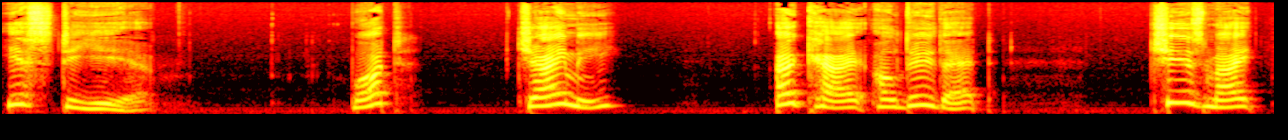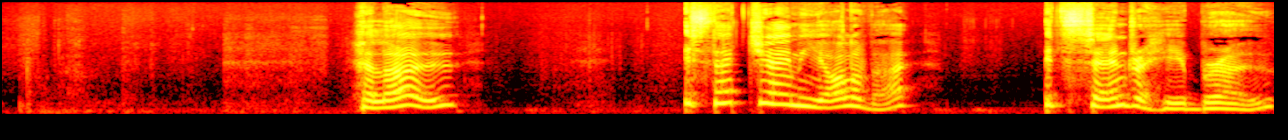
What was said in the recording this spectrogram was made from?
yesteryear. What? Jamie? OK, I'll do that. Cheers, mate. Hello? Is that Jamie Oliver? It's Sandra here, bro.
